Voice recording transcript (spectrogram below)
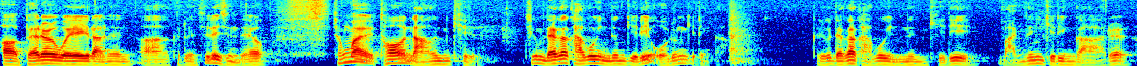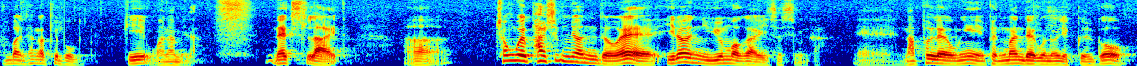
어, Better Way라는 아, 그런 시리즈인데요. 정말 더 나은 길. 지금 내가 가고 있는 길이 옳은 길인가? 그리고 내가 가고 있는 길이 맞는 길인가를 한번 생각해 보기 원합니다. Next slide. 아, 1980년도에 이런 유머가 있었습니다. 예, 나폴레옹이 백만 대군을 이끌고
